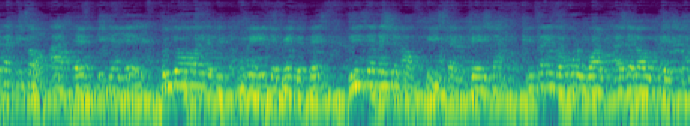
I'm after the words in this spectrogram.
sikat ito at FDKL, Bundohan Humay Independent this generation of peace and patience inside the whole world as a long nation.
